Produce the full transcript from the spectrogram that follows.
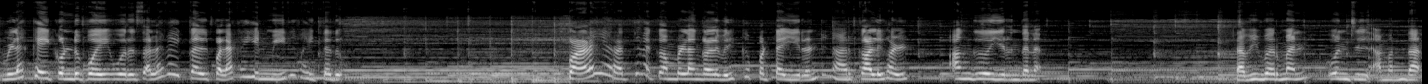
விளக்கை கொண்டு போய் ஒரு சலவைக்கல் பலகையின் மீது வைத்தது. பழைய ரத்தின கம்பளங்கள் விரிக்கப்பட்ட இரண்டு நாற்காலிகள் அங்கு இருந்தன. ரவிவர்மன் ஒன்றில் அமர்ந்தான்.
